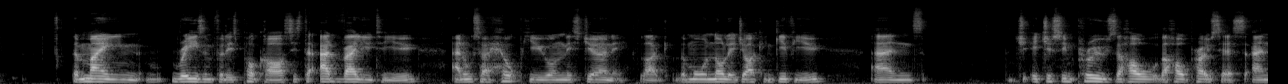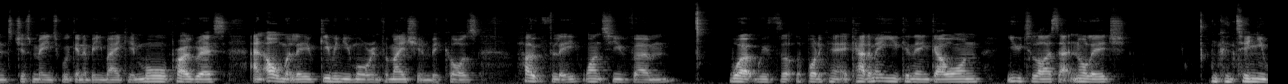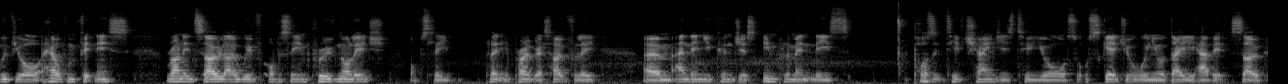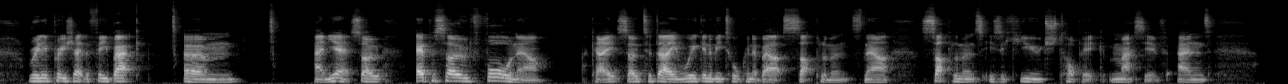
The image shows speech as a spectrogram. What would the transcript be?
the main reason for this podcast is to add value to you and also help you on this journey. Like the more knowledge I can give you, and it just improves the whole the whole process, and just means we're going to be making more progress and ultimately giving you more information. Because hopefully, once you've um, worked with the Body Clinic Academy, you can then go on utilize that knowledge and continue with your health and fitness running solo with obviously improved knowledge obviously plenty of progress, hopefully. Um, and then you can just implement these positive changes to your sort of schedule and your daily habits. So, really appreciate the feedback. Um, and yeah, so episode four now. Okay, so today we're going to be talking about supplements. Now, supplements is a huge topic, massive, and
